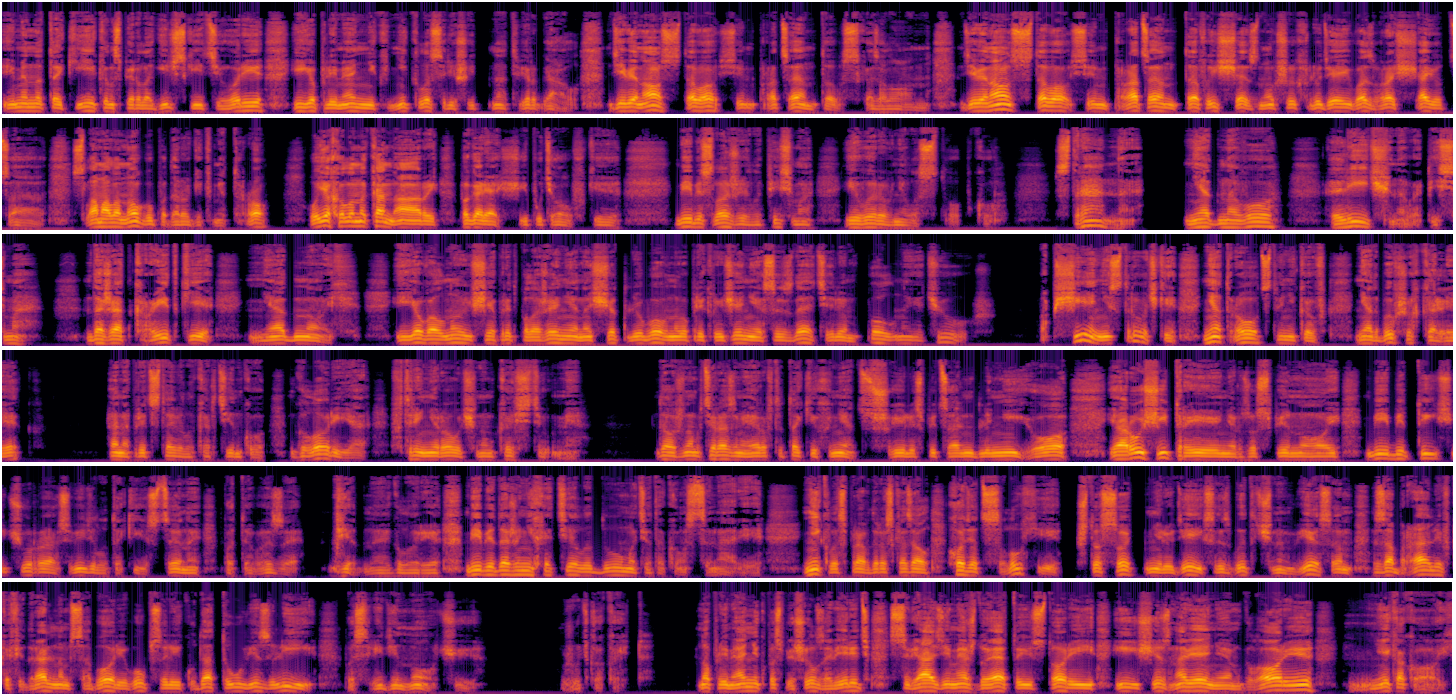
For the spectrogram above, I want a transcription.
Именно такие конспирологические теории ее племянник Никлас решительно отвергал. «Девяносто восемь процентов», — сказал он, — «девяносто восемь процентов исчезнувших людей возвращаются». Сломала ногу по дороге к метро, Уехала на Канары по горящей путевке. Биби сложила письма и выровняла стопку. Странно, ни одного личного письма. Даже открытки ни одной. Ее волнующее предположение насчет любовного приключения с издателем — полная чушь. Вообще ни строчки ни от родственников, ни от бывших коллег. Она представила картинку «Глория в тренировочном костюме». Должно быть, и размеров-то таких нет. Сшили специально для нее. И орущий тренер за спиной. Биби тысячу раз видела такие сцены по ТВЗ. Бедная Глория. Биби даже не хотела думать о таком сценарии. Никлас, правда, рассказал, ходят слухи, что сотни людей с избыточным весом забрали в кафедральном соборе в Упсале и куда-то увезли посреди ночи. Жуть какая-то. Но племянник поспешил заверить, связи между этой историей и исчезновением Глории никакой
